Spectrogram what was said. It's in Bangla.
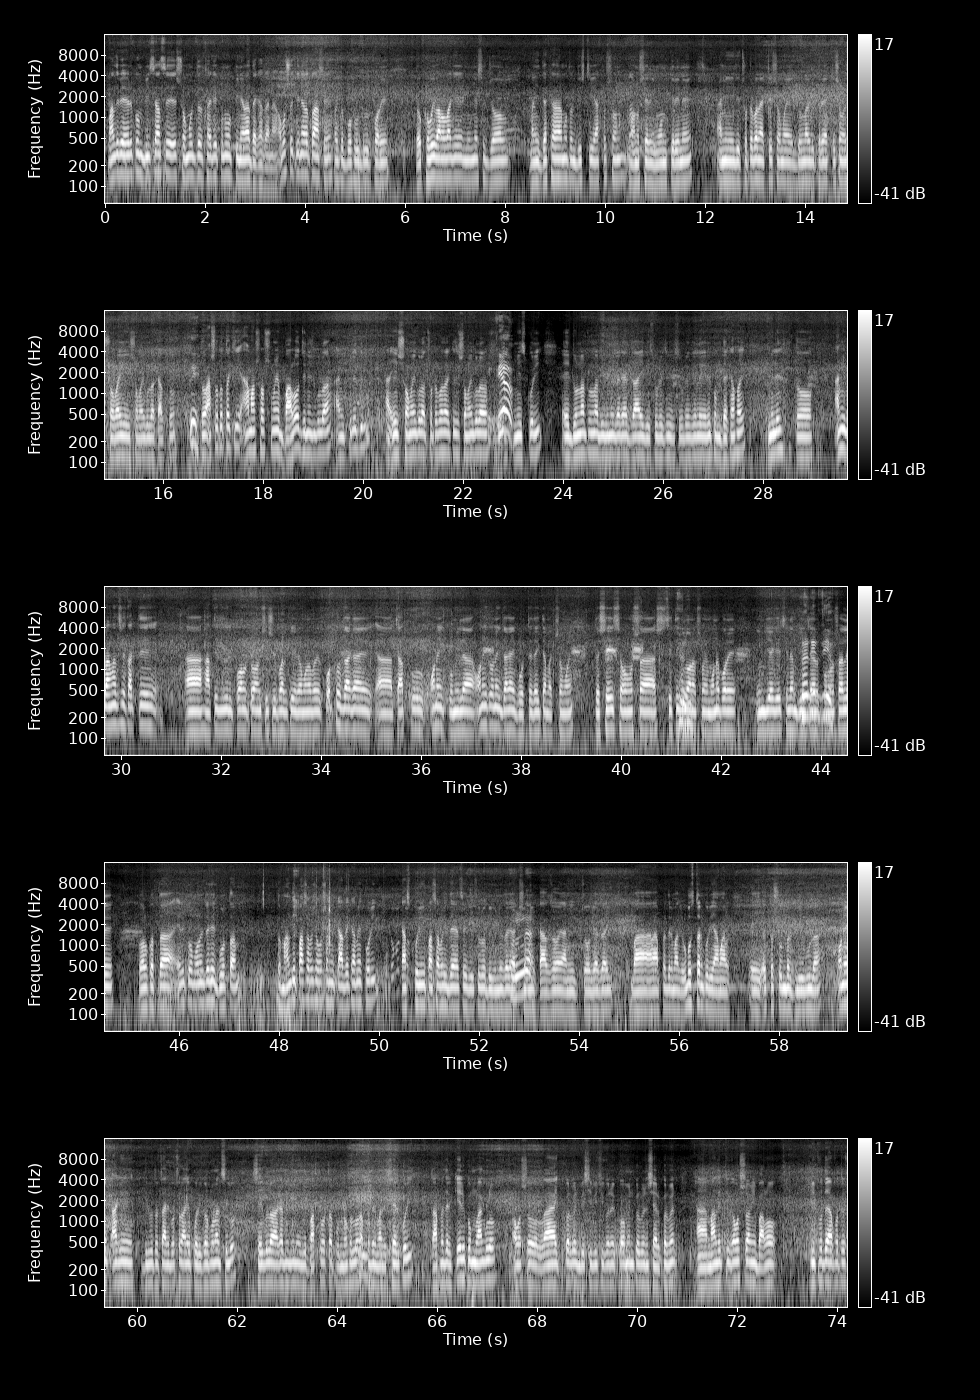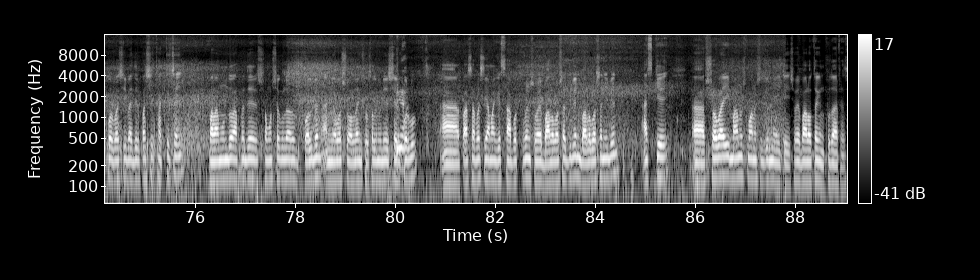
মালদ্বীপে এরকম বিচ আছে সমুদ্রের সাইডে কোনো কিনারা দেখা যায় না। অবশ্যই কিনারা তো আসে হয়তো বহু দূর পরে। তো খুবই ভালো লাগে নিম্নেশের জল মানে দেখার মতন দৃষ্টি আকর্ষণ মানুষের মন কেড়ে নেয়। আমি এই যে ছোটোবেলা একটি সময় দোলনার ভিতরে একটি সময় সবাই এই সময়গুলো কাটতো। তো আসল কথা কি আমার সবসময় ভালো জিনিসগুলো আমি তুলে দিই। আর এই সময়গুলো ছোটোবেলার কিছু সময়গুলো মিস করি। এই ডোলনা টোলনা বিভিন্ন জায়গায় যাই রিসোর্টে রিসোর্টে গেলে এরকম দেখা হয় মিলে। তো আমি বাংলাদেশে থাকতে হাতিঝিল পল্টন শিশু পার্কে রমনাবাড়ি কত জায়গায় চাঁদপুর অনেক কুমিলা অনেক অনেক জায়গায় ঘুরতে যাইতাম এক সময়। তো সেই সমস্যা স্মৃতিগুলো অনেক সময় মনে পড়ে। ইন্ডিয়া গিয়েছিলাম দুই হাজার পনেরো সালে কলকাতা এরকম অনেক জায়গায় ঘুরতাম। তো মালদ্বীপ পাশাপাশি অবশ্য আমি কাজে কামে করি। কাজ করি পাশাপাশি দেখা যাচ্ছে ঋতুরও বিভিন্ন জায়গায় এক সময় কাজ হয় আমি চলে যাই বা আপনাদের মাঝে অবস্থান করি আমার এই এত সুন্দর ভিউগুলা অনেক আগে দীর্ঘত চার বছর আগে পরিকল্পনা ছিল সেগুলো আগামী দিনে যে বাস্তবতা পূর্ণ হলো আপনাদের মাঝে শেয়ার করি। তো আপনাদের কীরকম লাগল? অবশ্য লাইক করবেন বেশি বেশি করে কমেন্ট করবেন শেয়ার করবেন। আর মালদ্বীপ থেকে অবশ্য আমি ভালো বিপদে আপদে প্রবাসী ভাইদের পাশে থাকতে চাই। ভালোমন্দ আপনাদের সমস্যাগুলো বলবেন, আমি অবশ্যই অনলাইন সোশ্যাল মিডিয়ায় শেয়ার করব। আর পাশাপাশি আমাকে সাপোর্ট করবেন, সবাই ভালোবাসা দিবেন, ভালোবাসা নেবেন। আজকে সবাই মানুষ, মানুষের জন্য এইটাই। সবাই ভালো থাকেন, খুদা হাফেজ।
